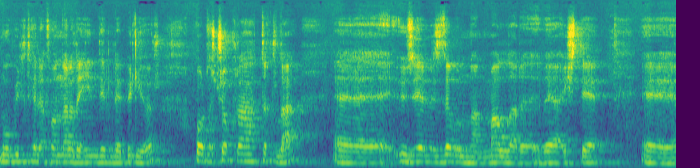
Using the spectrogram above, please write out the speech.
mobil telefonlara da indirilebiliyor. Orada çok rahatlıkla e, üzerinizde bulunan malları veya işte e,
